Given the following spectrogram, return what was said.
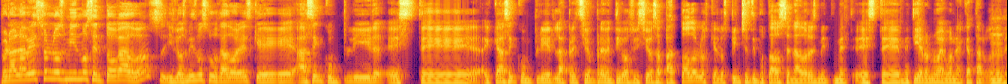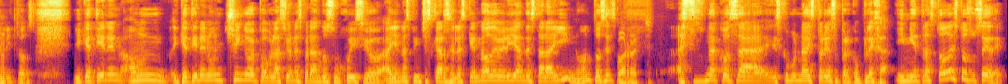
Pero a la vez son los mismos entogados y los mismos jugadores que hacen cumplir este, que hacen cumplir la presión preventiva oficiosa para todos los que los pinches diputados senadores met- met- este, metieron nuevo en el catálogo de delitos y que tienen a un, y que tienen un chingo de población esperando su juicio ahí en las pinches cárceles que no deberían de estar ahí, ¿no? Entonces, Correcto. Es una cosa, es como una historia súper compleja. Y mientras todo esto sucede,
